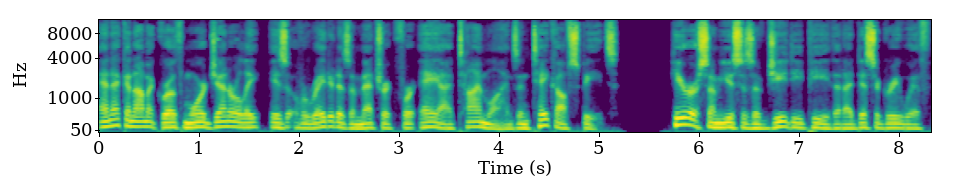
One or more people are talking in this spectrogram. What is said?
and economic growth more generally, is overrated as a metric for AI timelines and takeoff speeds. Here are some uses of GDP that I disagree with,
